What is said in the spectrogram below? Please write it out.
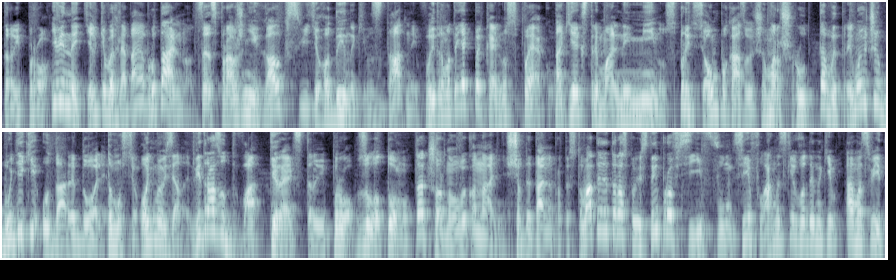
3 Pro. І він не тільки виглядає брутально, це справжній галк в світі годинників, здатний витримати як пекельну спеку, так і екстремальний мінус, при цьому показуючи маршрут та витримуючи будь-які удари долі. Тому сьогодні ми взяли відразу два T-Rex 3 Pro золотому та чорному виконанні, щоб детально протестувати та розповісти про всі функції флагманських годинників Amazfit.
